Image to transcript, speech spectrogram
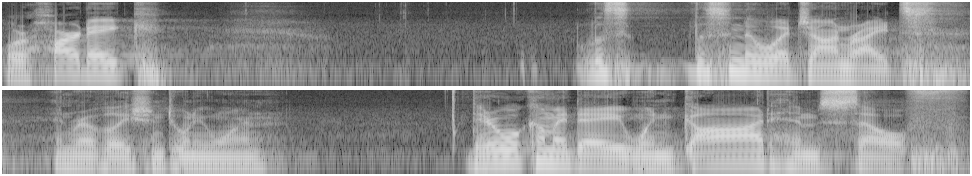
or heartache, listen, listen to what John writes in Revelation 21. There will come a day when God Himself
